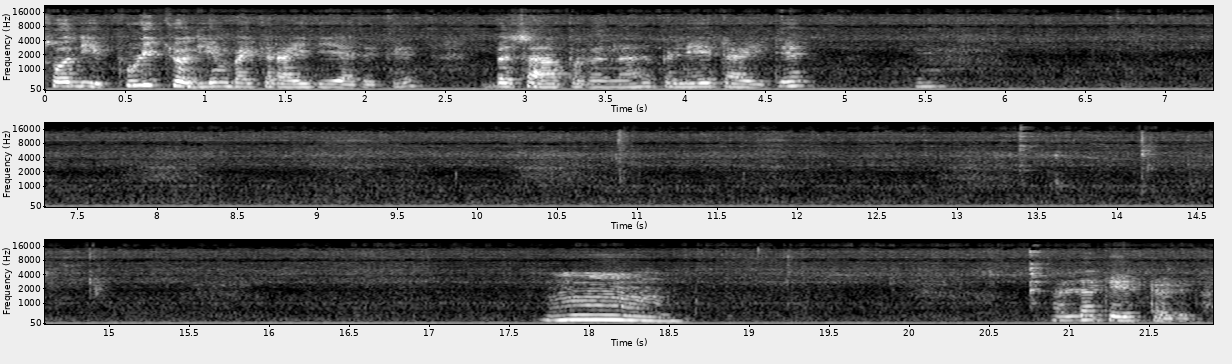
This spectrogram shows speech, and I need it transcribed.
சொதி புளிச்சொதியும் வைக்கிற ஐடியா இருக்குது இப்போ சாப்பிட்றேன் நான். இப்போ லேட் ஆகிட்டு நல்ல டேஸ்ட் இருக்கு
